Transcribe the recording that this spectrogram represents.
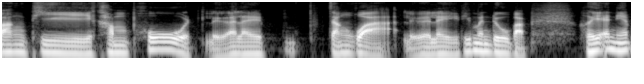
บางทีคำพูดหรืออะไรจังหวะ หรืออะไรที่มันดูแบบเฮ้ยอันเนี้ย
